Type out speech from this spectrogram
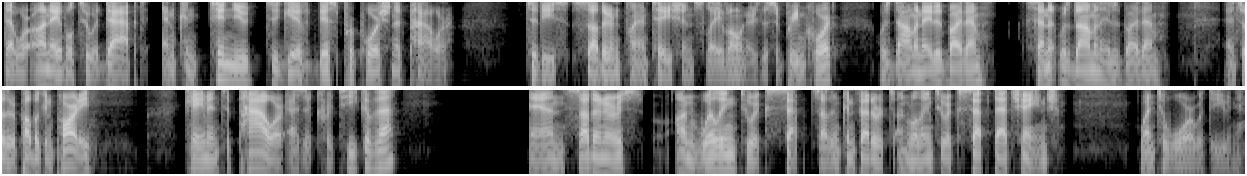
that were unable to adapt and continued to give disproportionate power to these Southern plantation slave owners. The Supreme Court was dominated by them, Senate was dominated by them. And so the Republican Party came into power as a critique of that. And Southerners, unwilling to accept, Southern Confederates, unwilling to accept that change, went to war with the Union.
